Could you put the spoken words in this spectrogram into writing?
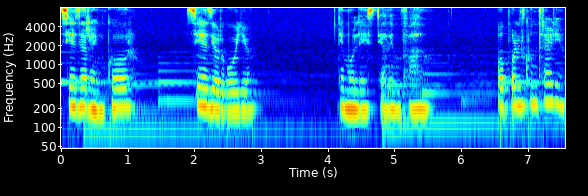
si es de rencor, si es de orgullo, de molestia, de enfado, o por el contrario,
